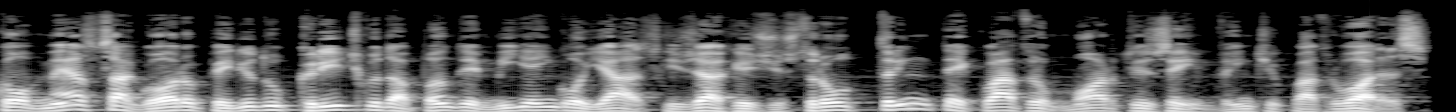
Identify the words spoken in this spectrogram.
Começa agora o período crítico da pandemia em Goiás, que já registrou 34 mortes em 24 horas.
